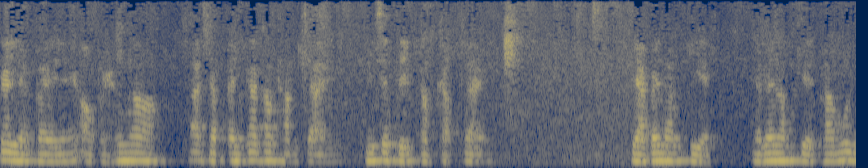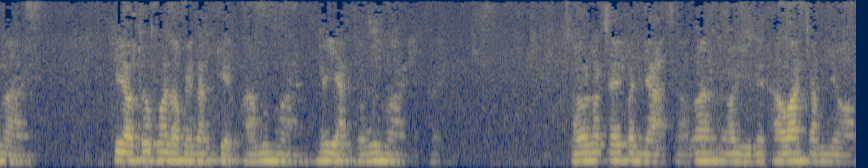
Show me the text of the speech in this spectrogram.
ก็อย่าไปออกไปข้างนอก ถ้าจำเป็นก็ต้องทำใจ มีสติกำกับใจ อย่าไปรังเกียจอย่าไปรังเกียจความวุ่นวาย ที่เราทุกข์เพราะเราไปรังเกียจความวุ่นวายไม่อยากจะวุ่นวายเราต้องใช้ปัญญาสอนว่าเราอยู่ในภาวะจำยอม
